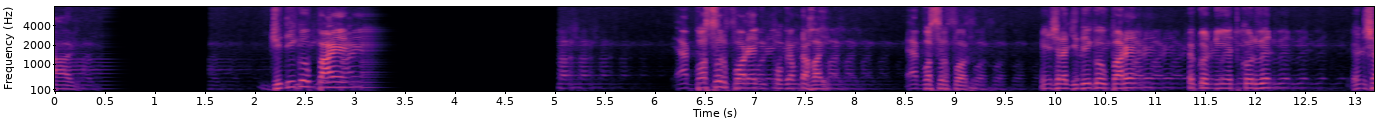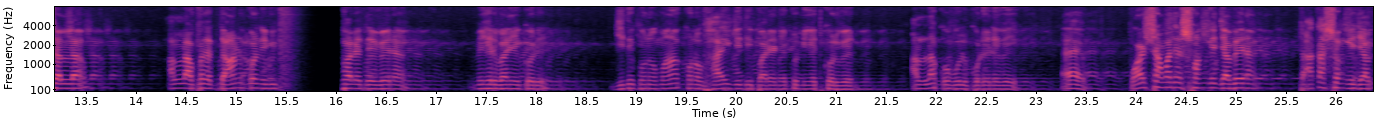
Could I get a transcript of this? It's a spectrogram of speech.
আর যদি কেউ পারেন এক বছর পরে প্রোগ্রামটা হয় এক বছর পর। ইনশাল্লাহ যদি কেউ পারেন, একটু নিয়ত করবেন। ইনশাল্লাহ আল্লাহ আপনাদের দান করে ফলে দেবে না। মেহরবানি করে। যদি কোনো মা, কোনো ভাই যদি পারেন, একটু নিয়ত করবেন। আল্লাহ কবুল করে নেবে। হ্যাঁ পয়সা আমাদের সঙ্গে যাবে না, টাকার সঙ্গে যাবে।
